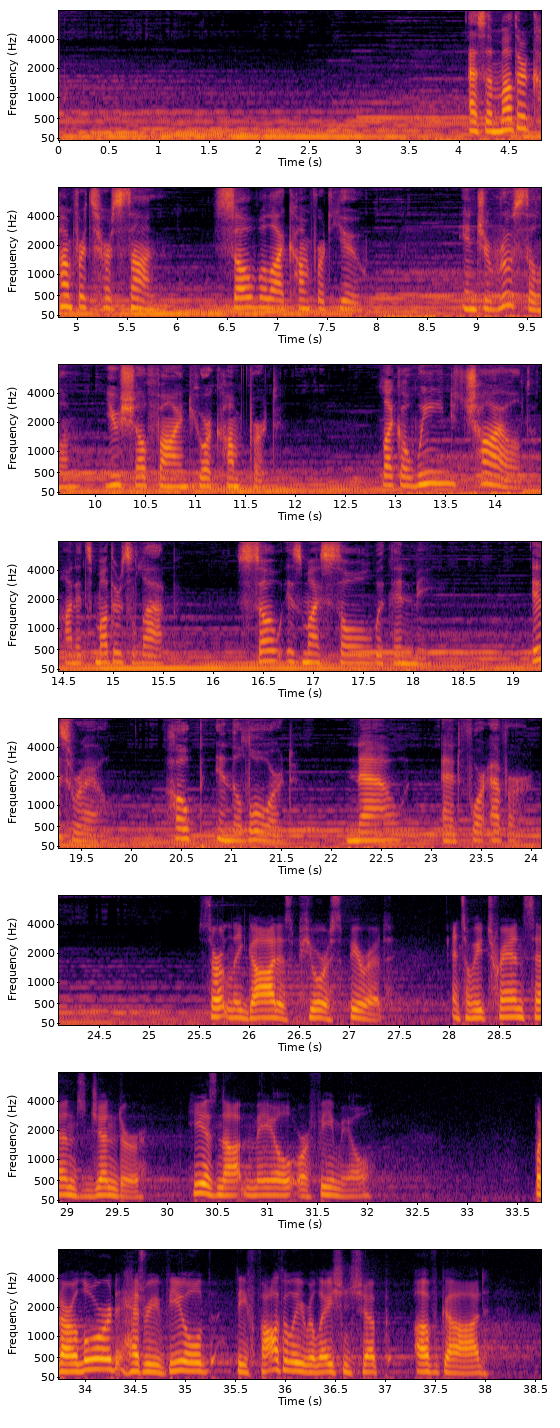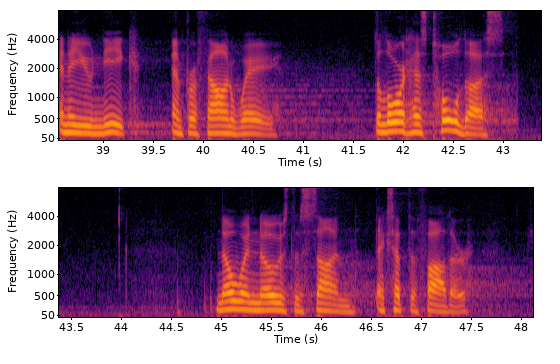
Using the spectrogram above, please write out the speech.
As a mother comforts her son, so will I comfort you. In Jerusalem you shall find your comfort. Like a weaned child on its mother's lap, so is my soul within me. Israel, hope in the Lord, now and forever. Certainly, God is pure spirit, and so he transcends gender. He is not male or female. But our Lord has revealed the fatherly relationship of God in a unique and profound way. The Lord has told us no one knows the Son except the Father,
